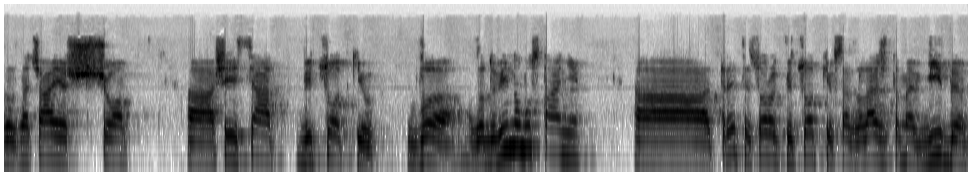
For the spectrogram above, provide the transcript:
зазначає, що е, 60% в задовільному стані, е, 30-40% все залежатиме від е,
